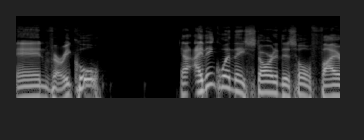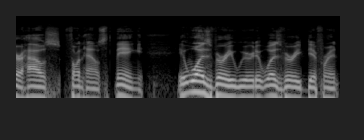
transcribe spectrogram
and very cool. I think when they started this whole Firehouse Funhouse thing, it was very weird. It was very different.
